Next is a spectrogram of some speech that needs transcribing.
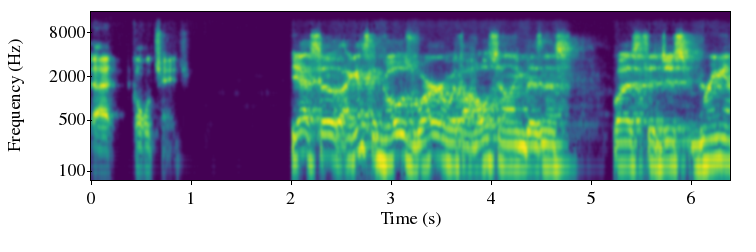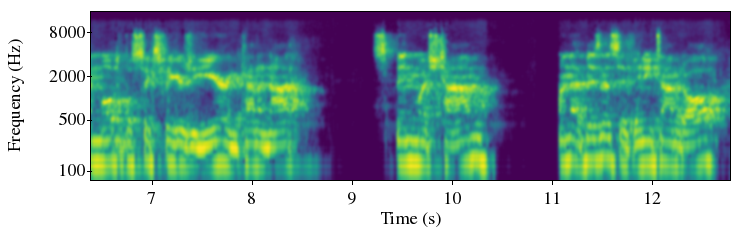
that goal change. Yeah, so I guess the goals were with a wholesaling business was to just bring in multiple six figures a year and kind of not spend much time on that business, if any time at all,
